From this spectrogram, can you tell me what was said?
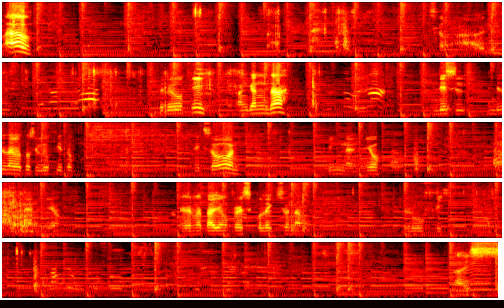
Wow! So, uh, si Luffy, ang ganda. Hindi, si, hindi talaga to si Luffy to. Nixon, tingnan nyo. Tingnan nyo. Meron na tayong first collection ng Luffy. Nice.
